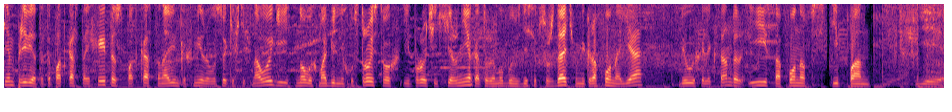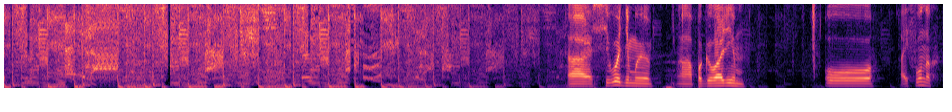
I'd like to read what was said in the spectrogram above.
Всем привет, это подкаст iHaters, подкаст о новинках мира высоких технологий, новых мобильных устройствах и прочей херне, которую мы будем здесь обсуждать. У микрофона я, Белых Александр и Сафонов Степан. Yeah. А, сегодня мы а, поговорим о айфонах,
